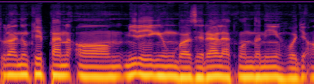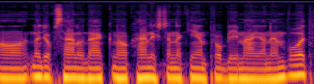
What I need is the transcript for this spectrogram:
Tulajdonképpen a mi régiónkban azért el lehet mondani, hogy a nagyobb szállodáknak hál' Istennek ilyen problémája nem volt.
